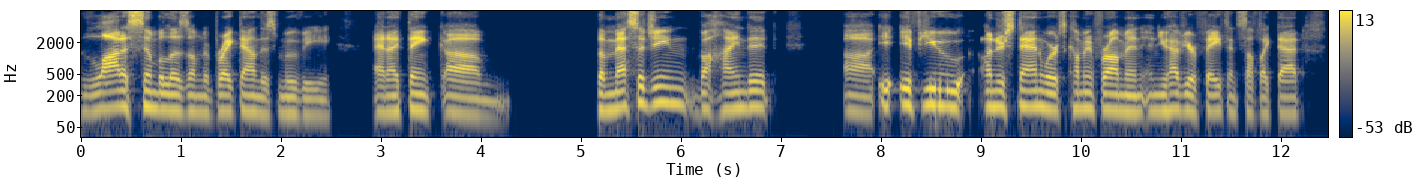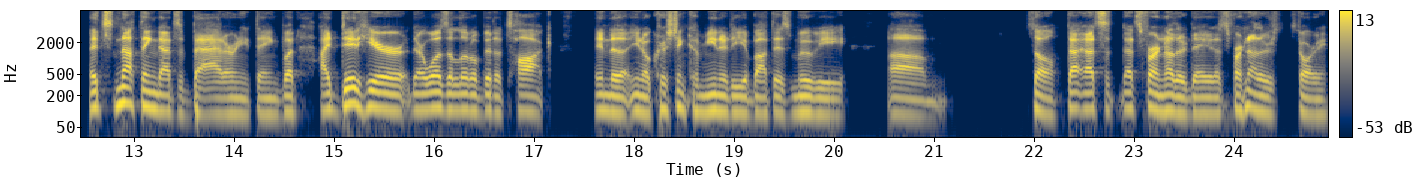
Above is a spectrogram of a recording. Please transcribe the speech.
A lot of symbolism to break down this movie, and I think um, the messaging behind it uh if you understand where it's coming from and, and you have your faith and stuff like that it's nothing that's bad or anything but i did hear there was a little bit of talk in the you know christian community about this movie. Um so that, that's that's for another day. That's for another story.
